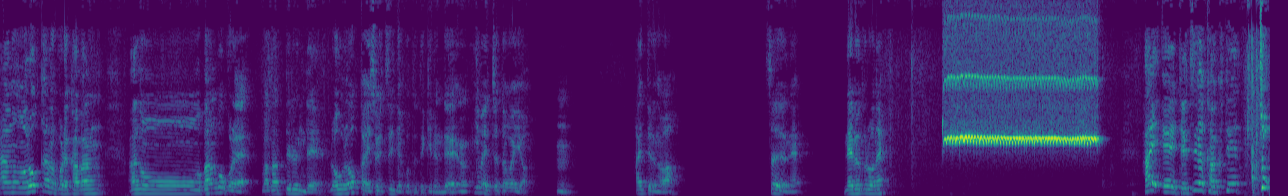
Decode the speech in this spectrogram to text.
あの、ロッカーのこれ、カバン、あのー、番号これ、分かってるんで、ロロッカー一緒についてることできるんで、うん、今言っちゃった方がいいよ。うん。入ってるのは？そうだよね。寝袋ね。はい、えー、徹夜確定。ちょっ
